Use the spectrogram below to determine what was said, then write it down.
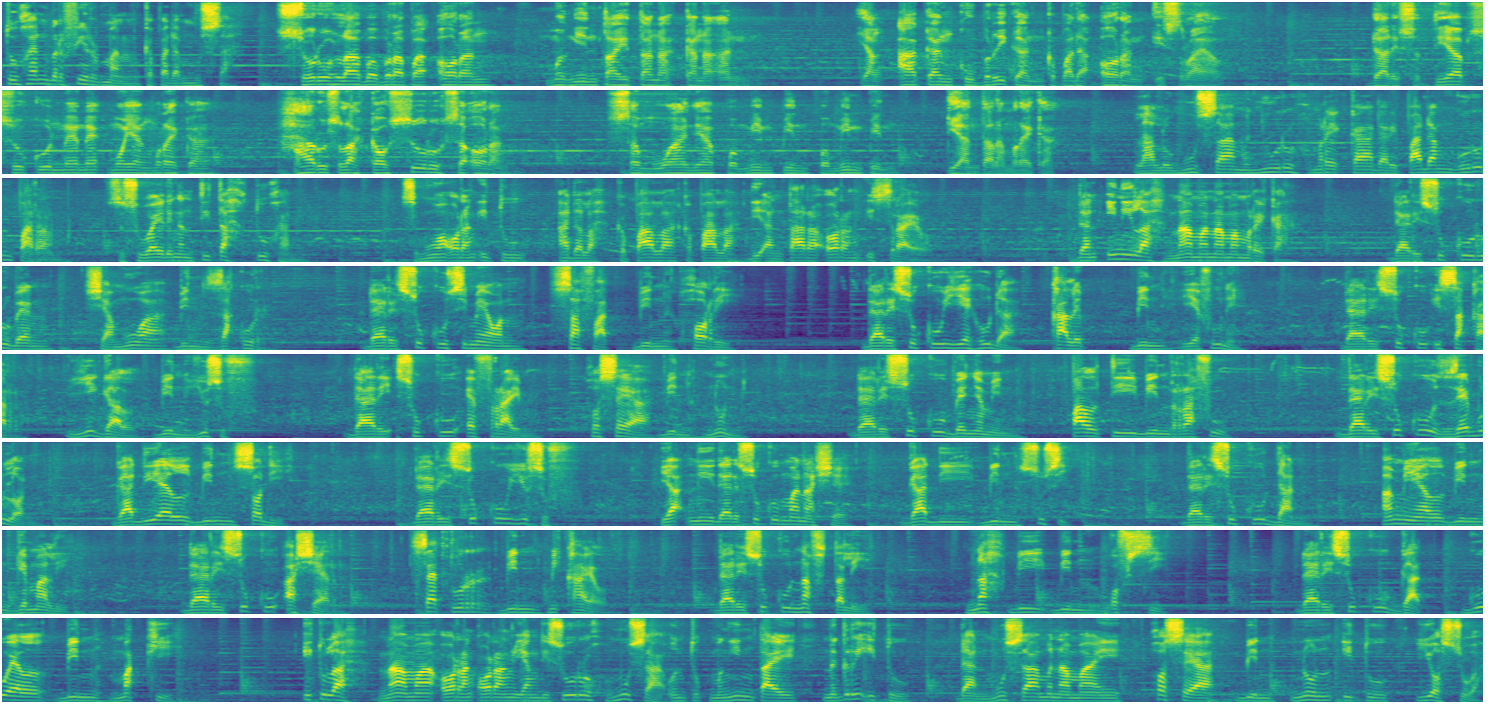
Tuhan berfirman kepada Musa, Suruhlah beberapa orang mengintai tanah Kanaan yang akan kuberikan kepada orang Israel. Dari setiap suku nenek moyang mereka, haruslah kau suruh seorang, semuanya pemimpin-pemimpin di antara mereka. Lalu Musa menyuruh mereka dari padang gurun Paran sesuai dengan titah Tuhan. Semua orang itu adalah kepala-kepala di antara orang Israel. Dan inilah nama-nama mereka. Dari suku Ruben, Syamua bin Zakur. Dari suku Simeon, Safat bin Hori. Dari suku Yehuda, Kaleb bin Yefune, dari suku Isakar, Yigal bin Yusuf, dari suku Efraim, Hosea bin Nun, dari suku Benyamin, Palti bin Rafu, dari suku Zebulon, Gadiel bin Sodi, dari suku Yusuf, yakni dari suku Manasye, Gadi bin Susi, dari suku Dan, Amiel bin Gemali, dari suku Asher, Setur bin Mikael, dari suku Naftali, Nahbi bin Wofsi, dari suku Gad, Guel bin Maki. Itulah nama orang-orang yang disuruh Musa untuk mengintai negeri itu, dan Musa menamai Hosea bin Nun itu Yosua.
